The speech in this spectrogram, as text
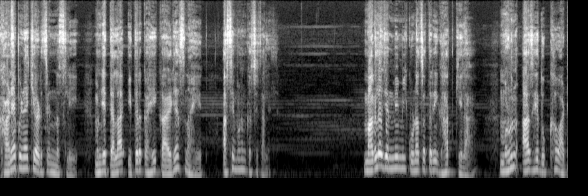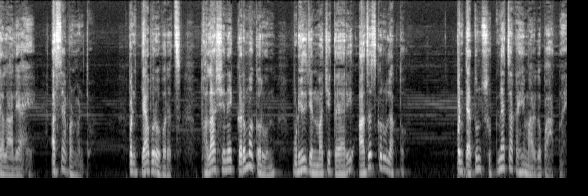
खाण्यापिण्याची अडचण नसली म्हणजे त्याला इतर काही काळज्याच नाहीत असे म्हणून कसे चालेल? मागल्या जन्मी मी कुणाचा तरी घात केला म्हणून आज हे दुःख वाट्याला आले आहे. असे आपण म्हणतो. पण त्याबरोबरच फलाशेने कर्म करून पुढील जन्माची तयारी आजच करू लागतो. पण त्यातून सुटण्याचा काही मार्ग पाहत नाही.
